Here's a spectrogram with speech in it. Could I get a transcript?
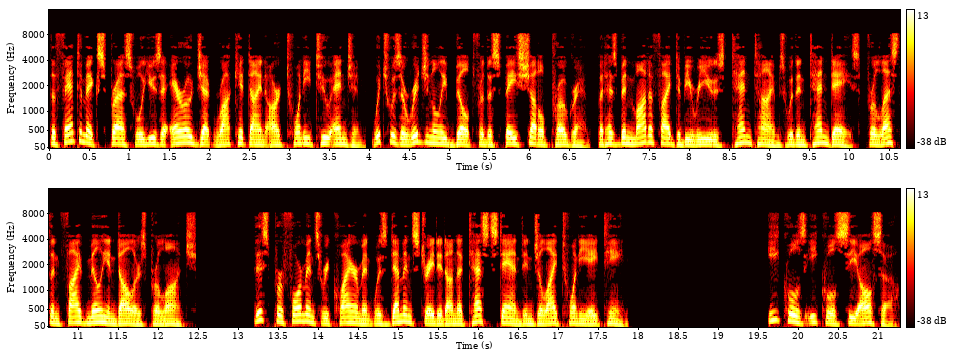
The Phantom Express will use a Aerojet Rocketdyne R-22 engine, which was originally built for the Space Shuttle program, but has been modified to be reused 10 times within 10 days, for less than $5 million per launch. This performance requirement was demonstrated on a test stand in July 2018. See also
